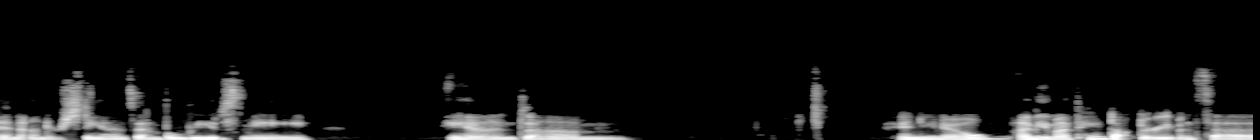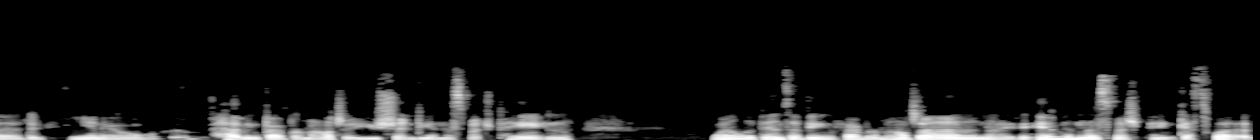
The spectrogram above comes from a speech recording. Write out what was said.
and understands and believes me. And, um, and you know, I mean, my pain doctor even said, you know, having fibromyalgia, you shouldn't be in this much pain. Well, if it ends up being fibromyalgia and I am in this much pain, guess what?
